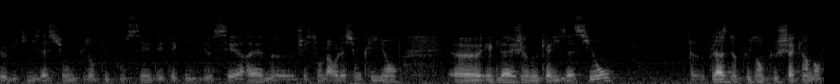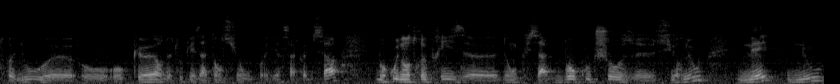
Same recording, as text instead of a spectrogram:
l'utilisation de plus en plus poussée des techniques de CRM, gestion de la relation client et de la géolocalisation, place de plus en plus chacun d'entre nous euh, au, cœur de toutes les attentions, on pourrait dire ça comme ça. Beaucoup d'entreprises euh, donc savent beaucoup de choses sur nous, mais nous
